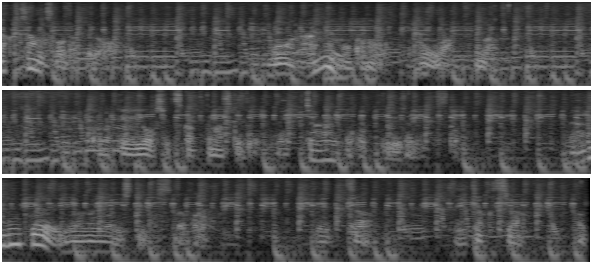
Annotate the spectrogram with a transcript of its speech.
ちゃくちゃもそうだけどもう何年もこの日本は今この形容詞使ってますけどめっちゃなんとかって言うじゃないですか。なるべく言わないようにしてます。だからめっちゃめちゃくちゃあと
